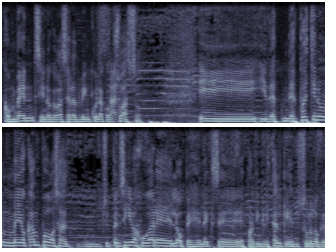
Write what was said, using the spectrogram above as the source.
con Ben, sino que va a ser Advíncula con Suazo. Y, y de- después tiene un medio campo, o sea, yo pensé que iba a jugar eh, López, el ex eh, Sporting Cristal, que es un zurdo que,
